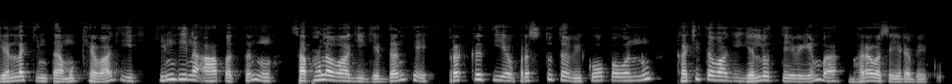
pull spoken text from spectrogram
ಎಲ್ಲಕ್ಕಿಂತ ಮುಖ್ಯವಾಗಿ ಹಿಂದಿನ ಆಪತ್ತನ್ನು ಸಫಲವಾಗಿ ಗೆದ್ದಂತೆ ಪ್ರಕೃತಿಯ ಪ್ರಸ್ತುತ ವಿಕೋಪವನ್ನು ಖಚಿತವಾಗಿ ಗೆಲ್ಲುತ್ತೇವೆ ಎಂಬ ಭರವಸೆ ಇರಬೇಕು.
